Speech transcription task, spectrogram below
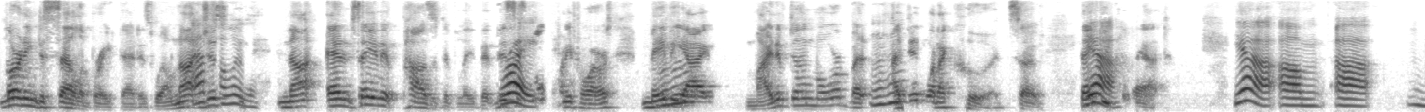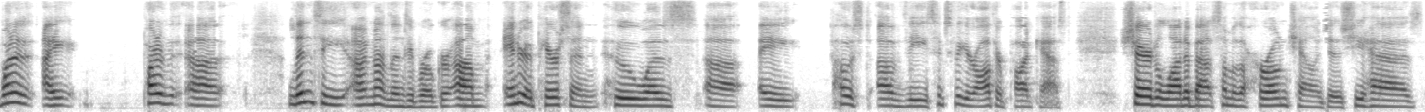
learning to celebrate that as well not just not and saying it positively that this Right. is my 24 hours maybe Mhm. i might have done more but i Mhm. did what i could so thank Yeah. you for that Yeah. Um, uh, one of I part of uh, Lindsay, uh, not Lindsay Buroker, um, Andrea Pearson, who was uh, a host of the Six Figure Author podcast, shared a lot about some of the, her own challenges. She has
